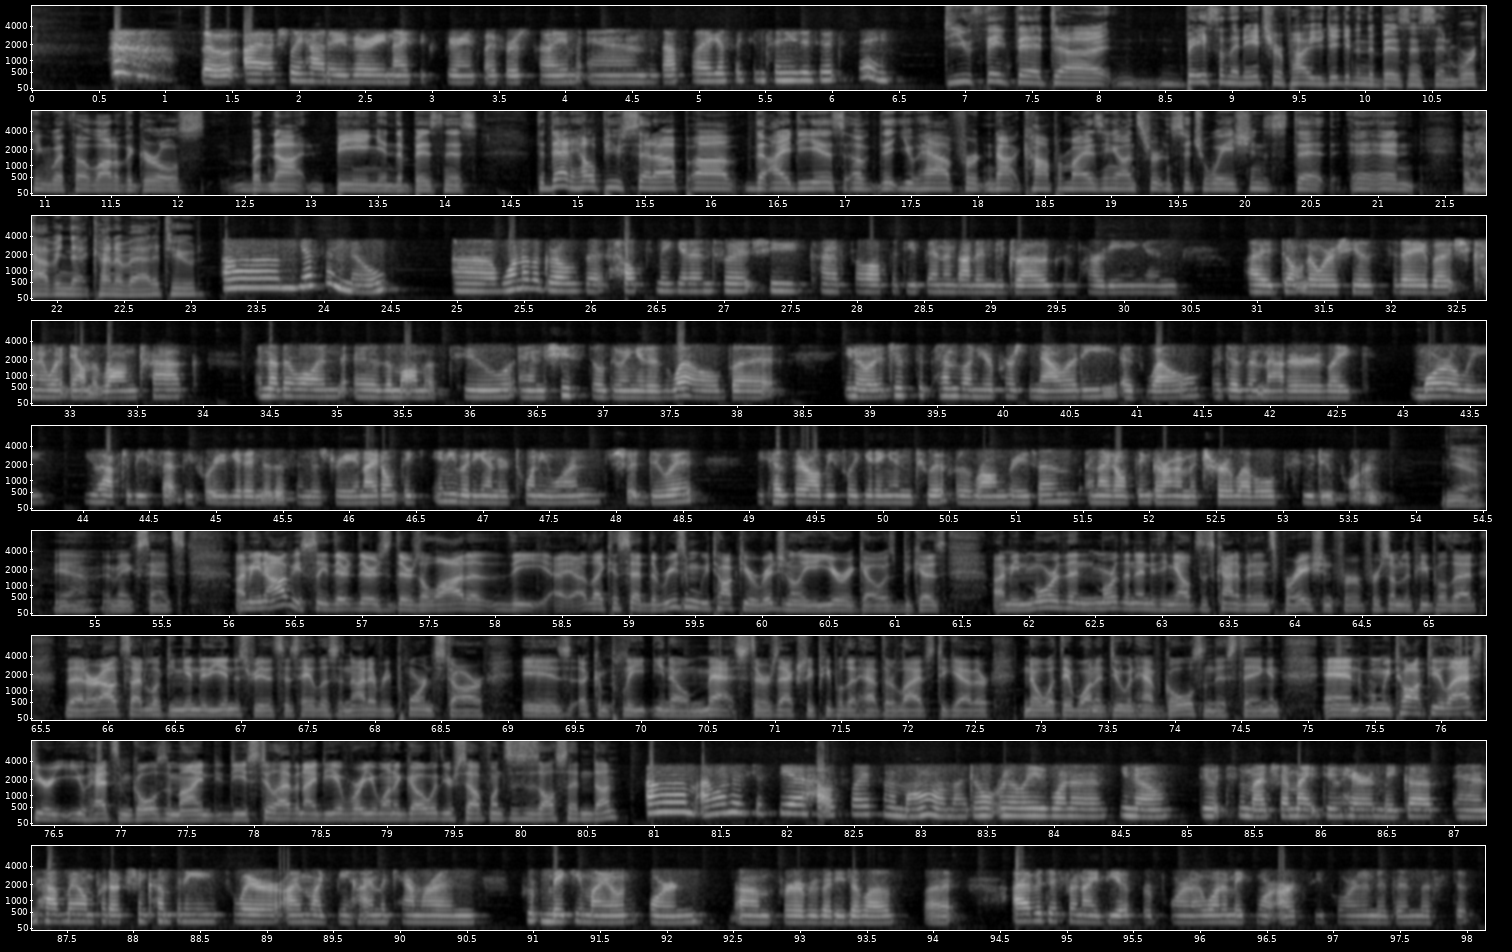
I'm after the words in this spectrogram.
so I actually had a very nice experience my first time, and that's why I guess I continue to do it today. Do you think that, uh, based on the nature of how you did get in the business and working with a lot of the girls, but not being in the business, did that help you set up uh, the ideas of that you have for not compromising on certain situations that and and having that kind of attitude? Um, yes and no. Uh, one of the girls that helped me get into it, she kind of fell off the deep end and got into drugs and partying, and I don't know where she is today, but she kind of went down the wrong track. Another one is a mom of two, and she's still doing it as well, but you know, it just depends on your personality as well. It doesn't matter, like, morally, you have to be set before you get into this industry, and I don't think anybody under 21 should do it because they're obviously getting into it for the wrong reasons, and I don't think they're on a mature level to do porn. Yeah, yeah, it makes sense. I mean, obviously, there, there's there's a lot of the uh, like I said, the reason we talked to you originally a year ago is because I mean, more than more than anything else, it's kind of an inspiration for, for some of the people that that are outside looking into the industry that says, hey, listen, not every porn star is a complete you know mess. There's actually people that have their lives together, know what they want to do, and have goals in this thing. And and when we talked to you last year, you had some goals in mind. Do you still have an idea of where you want to go with yourself once this is all said and done? Um, I want to just be a housewife and a mom. I don't really want to, you know, do it too much. I might do hair and makeup and have my own production company to where I'm like behind the camera and pr- making my own porn um, for everybody to love. But I have a different idea for porn. I want to make more artsy porn than the st-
